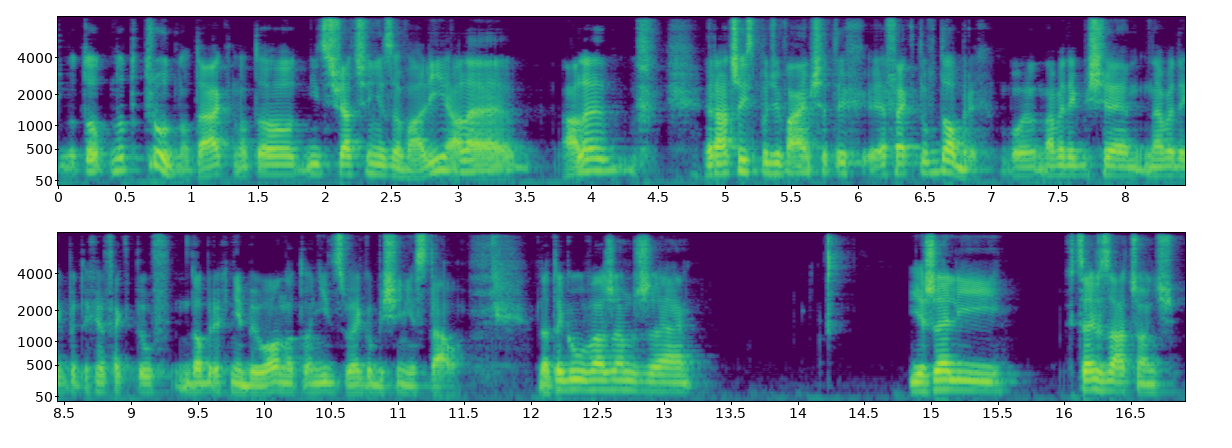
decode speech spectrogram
no to, no to trudno, tak? No to nic świat się nie zawali, ale, ale raczej spodziewałem się tych efektów dobrych, bo nawet jakby, się, nawet jakby tych efektów dobrych nie było, no to nic złego by się nie stało. Dlatego uważam, że jeżeli chcesz zacząć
